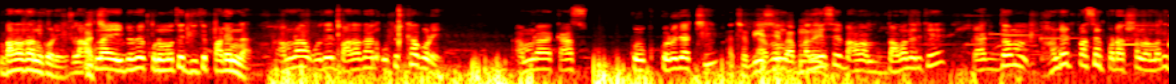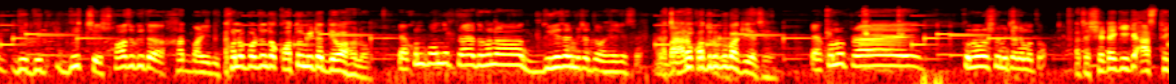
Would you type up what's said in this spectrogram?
বাধাদান করে। বলে, আপনারা এইভাবে কোনো মতে দিতে পারেন না। আমরা ওদের বাধাদান উপেক্ষা করে আমরা কাজ করে যাচ্ছি। আচ্ছা, আপনাদের- আমাদেরকে একদম হান্ড্রেড পার্সেন্ট প্রোডাকশন আমাদের দিচ্ছে সহযোগিতা হাত বাড়িয়ে দিচ্ছে। এখনও পর্যন্ত কত মিটার দেওয়া হলো? এখন পর্যন্ত প্রায় ধরুন দুই হাজার মিটার দেওয়া হয়ে গেছে। আচ্ছা আরও কতটুকু বাকি আছে? এখনও প্রায় পনেরোশো মিটারের মতো। আচ্ছা সেটা কি আজ থেকে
